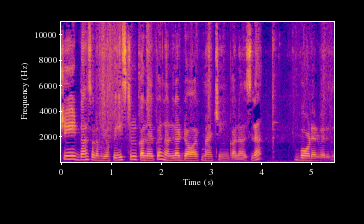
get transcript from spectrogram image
shade தான் சொல்ல முடியும். பேஸ்டல் கலருக்கு நல்ல டார்க் மேட்சிங் கலர்ஸில் பார்டர் வருது.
